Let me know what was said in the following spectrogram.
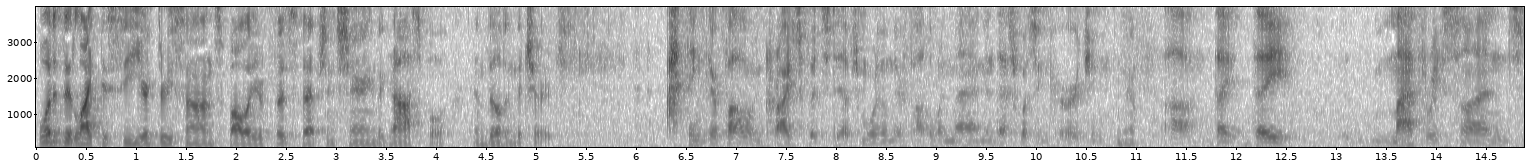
What is it like to see your three sons follow your footsteps in sharing the gospel and building the church? I think they're following Christ's footsteps more than they're following mine, and that's what's encouraging. Yeah. Uh, they, they, my three sons,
